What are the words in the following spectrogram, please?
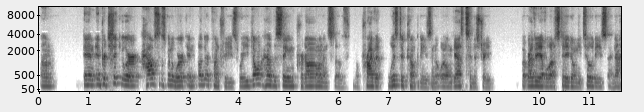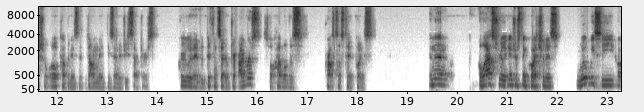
Um, and in particular, how is this going to work in other countries where you don't have the same predominance of you know, private listed companies in the oil and gas industry, but rather you have a lot of state-owned utilities and national oil companies that dominate these energy sectors. Clearly, they have a different set of drivers. So how will this process take place? And then a last really interesting question is, will we see uh,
